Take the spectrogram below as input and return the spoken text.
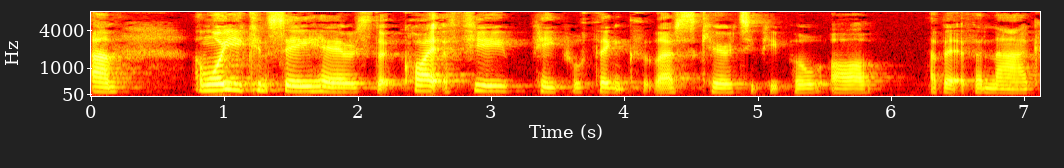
Um, and what you can see here is that quite a few people think that their security people are a bit of a nag.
